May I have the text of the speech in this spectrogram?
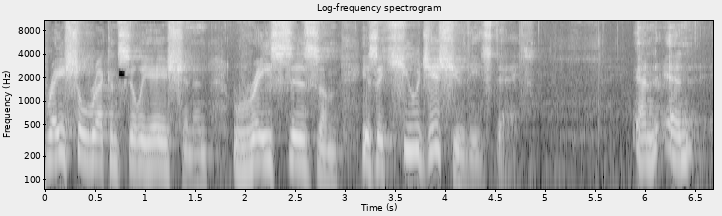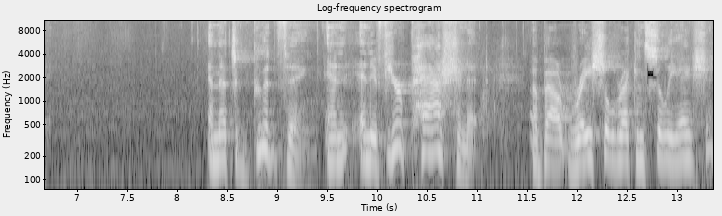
racial reconciliation and racism is a huge issue these days. And, and, and that's a good thing. And, and if you're passionate about racial reconciliation,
